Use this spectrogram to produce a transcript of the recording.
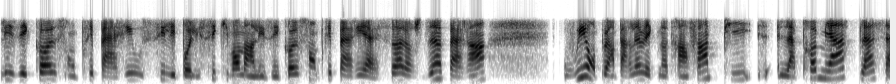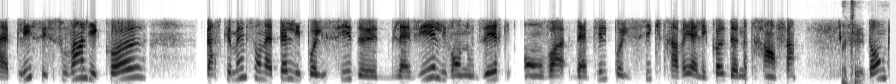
Les écoles sont préparées aussi. Les policiers qui vont dans les écoles sont préparés à ça. Alors, je dis à un parent, oui, on peut en parler avec notre enfant. Puis la première place à appeler, c'est souvent l'école. Parce que même si on appelle les policiers de, la ville, ils vont nous dire qu'on va d'appeler le policier qui travaille à l'école de notre enfant. Donc,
